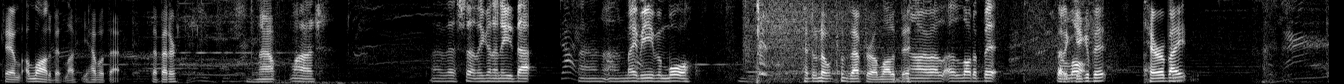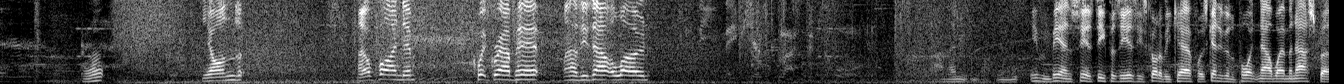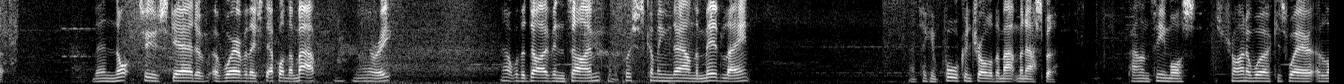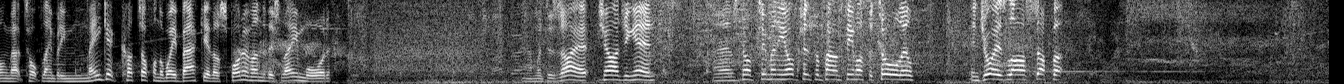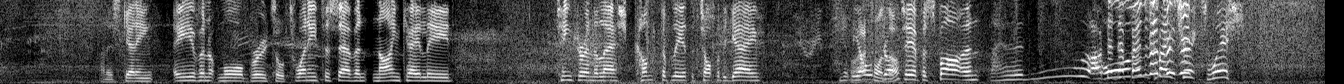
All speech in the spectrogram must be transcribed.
Okay, a, a lot of it lucky. How about that? Is that better? No, well, uh, they're certainly going to need that, and, and maybe even more. I don't know what comes after a lot of No, bit. a, a lot of bit. Is that a, a gigabit? Terabyte? Yond. They'll find him. Quick grab here as he's out alone. And then even BNC, as deep as he is, he's got to be careful. It's getting to the point now where Manaspa, they're not too scared of, of wherever they step on the map. Mary out with a dive in time. Push is coming down the mid lane. And taking full control of the map, Manaspa. Palantimos is trying to work his way along that top lane, but he may get cut off on the way back here. They'll spot him under this lane ward. And with Desire charging in, there's not too many options for Palantimos at all. He'll enjoy his last supper. And it's getting even more brutal. 20 to 7, 9k lead. Tinker and the Lesh comfortably at the top of the game. Get the Well, old one, dropped though. here for Spartan. Uh, the Oh, the defense defense matrix. Wish.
